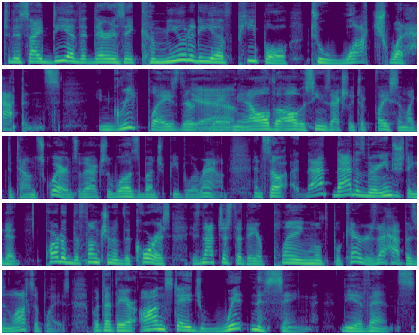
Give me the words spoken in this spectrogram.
to this idea that there is a community of people to watch what happens in Greek plays, there, Yeah. they, I mean, all the all the scenes actually took place in like the town square, and so there actually was a bunch of people around. And so uh, that that is very interesting. That part of the function of the chorus is not just that they are playing multiple characters. That happens in lots of plays, but that they are on stage witnessing the events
